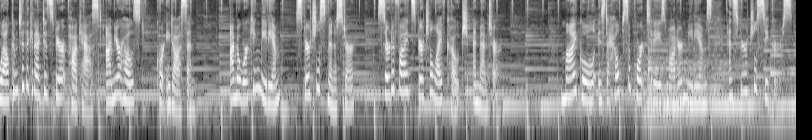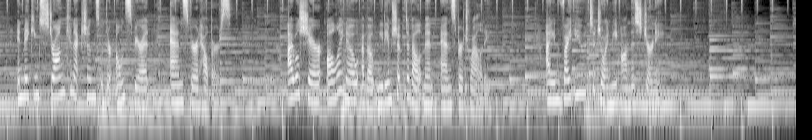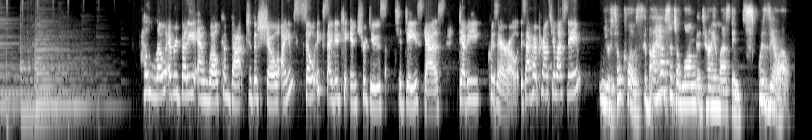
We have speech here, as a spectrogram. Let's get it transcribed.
Welcome to the Connected Spirit Podcast. I'm your host, Courtney Dawson. I'm a working medium, spiritualist minister, certified spiritual life coach, and mentor. My goal is to help support today's modern mediums and spiritual seekers in making strong connections with their own spirit and spirit helpers. I will share all I know about mediumship development and spirituality. I invite you to join me on this journey. Hello, everybody, and welcome back to the show. I am so excited to introduce today's guest, Debbie Quizzaro. Is that how I pronounce your last name? You're so close. I have such a long Italian last name, Squizzero.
